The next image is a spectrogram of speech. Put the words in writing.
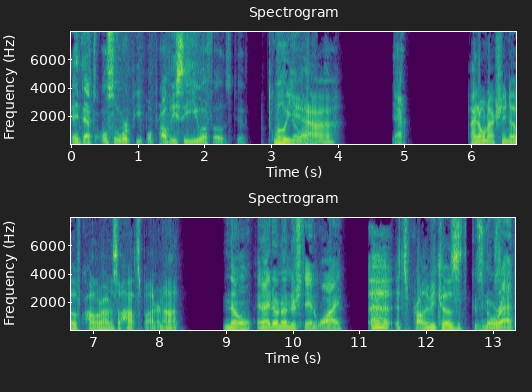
and that's also where people probably see UFOs too. Well, No. yeah, Yeah. I don't actually know if Colorado is a hotspot or not. No, and I don't understand why. Uh, it's probably because Because NORAD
